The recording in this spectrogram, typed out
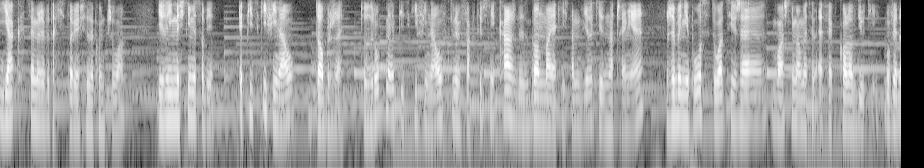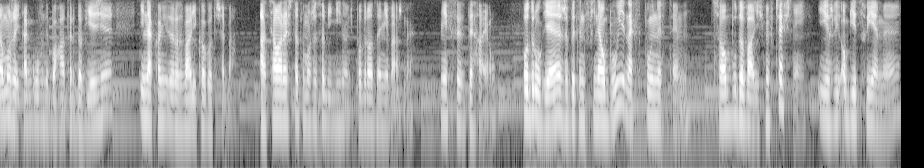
jak chcemy, żeby ta historia się zakończyła. Jeżeli myślimy sobie, epicki finał, dobrze, to zróbmy epicki finał, w którym faktycznie każdy zgon ma jakieś tam wielkie znaczenie, żeby nie było sytuacji, że właśnie mamy ten efekt Call of Duty, bo wiadomo, że i tak główny bohater dowiezie i na koniec rozwali kogo trzeba. A cała reszta to może sobie ginąć po drodze, nieważne. Niech se zdychają. Po drugie, żeby ten finał był jednak spójny z tym, co budowaliśmy wcześniej. I jeżeli obiecujemy,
